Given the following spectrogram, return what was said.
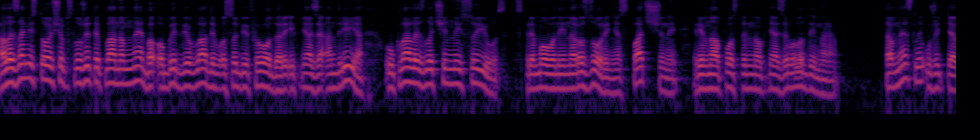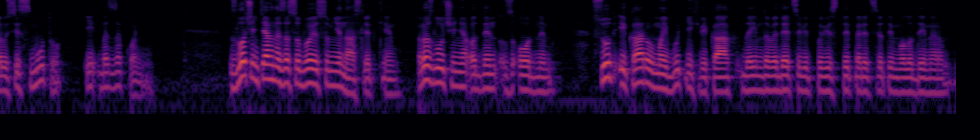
Але замість того, щоб служити планам неба, обидві влади в особі Феодора і князя Андрія уклали злочинний союз, спрямований на розорення спадщини рівноапостольного князя Володимира, та внесли у життя Русі смуту і беззаконня. Злочин тягне за собою сумні наслідки, розлучення один з одним, суд і кару в майбутніх віках, де їм доведеться відповісти перед святим Володимиром.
